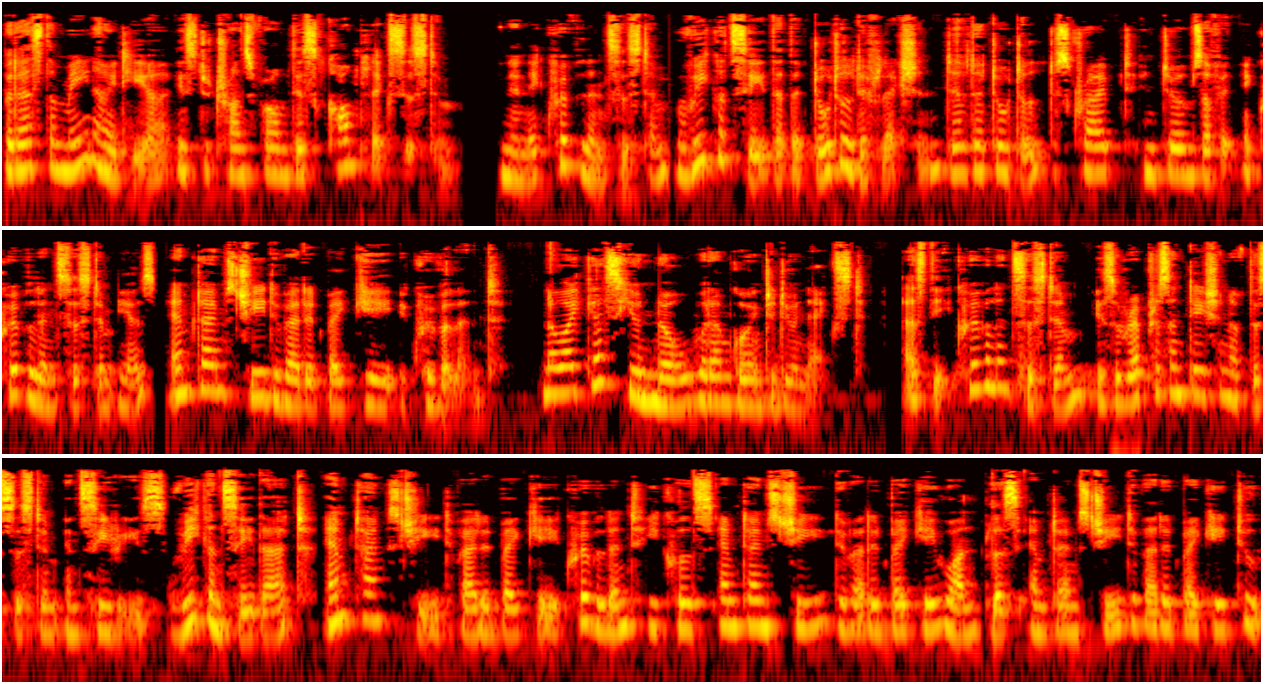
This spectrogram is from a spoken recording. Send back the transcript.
But as the main idea is to transform this complex system in an equivalent system, we could say that the total deflection, delta total, described in terms of an equivalent system is m times g divided by k equivalent. Now I guess you know what I'm going to do next. As the equivalent system is a representation of the system in series, we can say that m times g divided by k equivalent equals m times g divided by k1 plus m times g divided by k2.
